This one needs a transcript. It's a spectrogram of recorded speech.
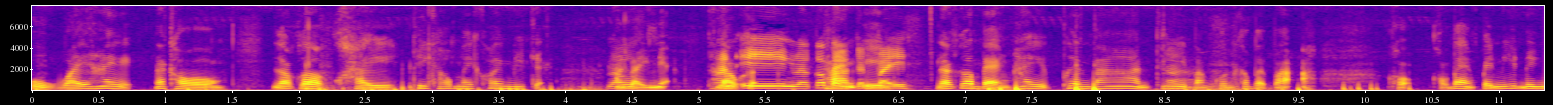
ปลูกไว้ให้น้าทอง แล้วก็ใครที่เขาไม่ค่อยมีจะเราอะไรเนี่ยทานเราก็ เองแล้วก็แบ่งกันไปแล้วก็แบ่งให้เพื่อนบ้านที่ค่ะ บางคนเขาแบบว่าอะขอขอแบ่งไปนิดนึง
